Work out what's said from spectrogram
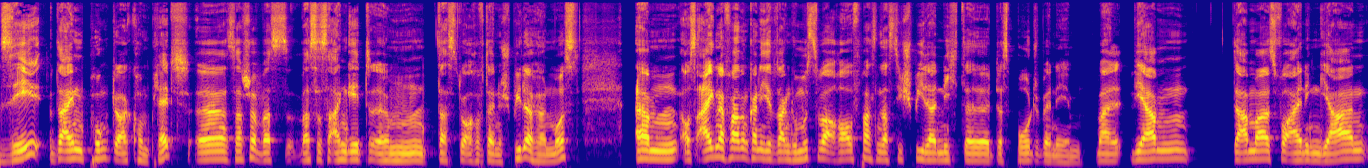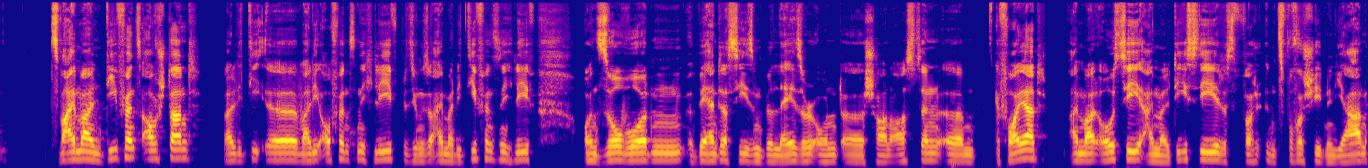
sehe deinen Punkt da komplett, äh, Sascha, was, was es angeht, ähm, dass du auch auf deine Spieler hören musst. Ähm, aus eigener Erfahrung kann ich sagen, du musst aber auch aufpassen, dass die Spieler nicht äh, das Boot übernehmen. Weil wir haben damals vor einigen Jahren zweimal einen Defense-Aufstand, weil die, äh, weil die Offense nicht lief, beziehungsweise einmal die Defense nicht lief. Und so wurden während der Season Bill Laser und äh, Sean Austin ähm, gefeuert. Einmal OC, einmal DC, das in zwei verschiedenen Jahren.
